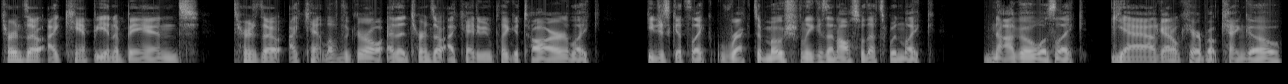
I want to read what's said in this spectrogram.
turns out I can't be in a band. Turns out I can't love the girl, and then turns out I can't even play guitar. Like he just gets like wrecked emotionally because then also that's when like Nago was like, yeah, like, I don't care about Kengo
